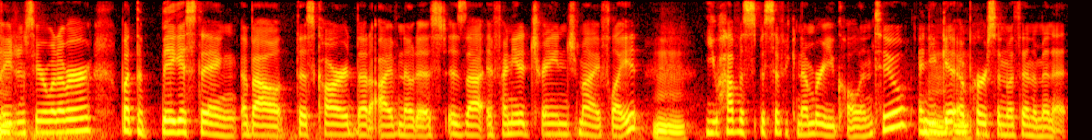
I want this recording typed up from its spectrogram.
agency or whatever but the biggest thing about this card that i've noticed is that if i need to change my flight Mm-hmm. you have a specific number you call into and you get a person within a minute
